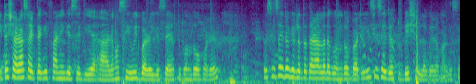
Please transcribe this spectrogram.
এটা সারা সাইড থেকে পানি গেছে গিয়ে, আর এখন সি উইড হয়ে গেছে একটু গন্ধ করে। তো সি সাইডও গেলে তো তার আলাদা গন্ধ বাট এই সি সাইডে একটু বেশি লাগে আমার কাছে।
